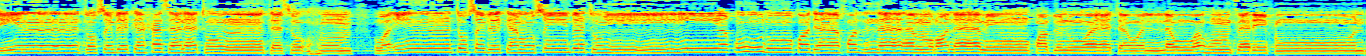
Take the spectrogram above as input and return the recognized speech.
إن تصبك حسنة تسؤهم وإن تصبك مصيبة يقولوا قد أخذنا أمرنا من قبل ويتولوا وهم فرحون.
